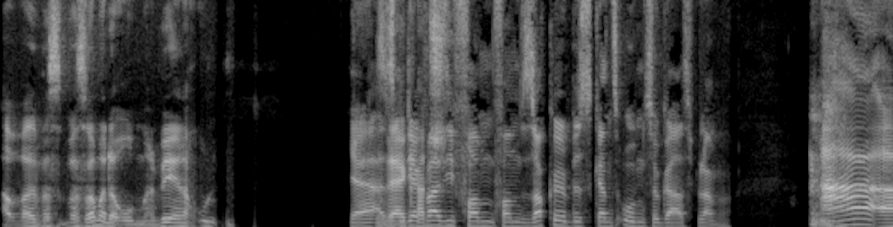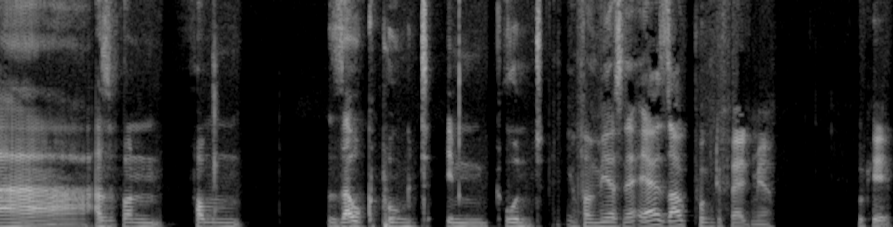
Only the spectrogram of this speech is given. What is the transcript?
Aber wa- was, was soll man da oben? Man will ja nach unten. Ja, also es geht ja quasi vom, vom Sockel bis ganz oben zur Gasflamme. Ah, ah, also von, vom Saugpunkt im Grund. Von mir ist eine eher Saugpunkt gefällt mir. Okay.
